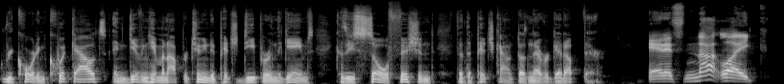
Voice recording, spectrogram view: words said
recording quick outs and giving him an opportunity to pitch deeper in the games because he's so efficient that the pitch count doesn't ever get up there. And it's not like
